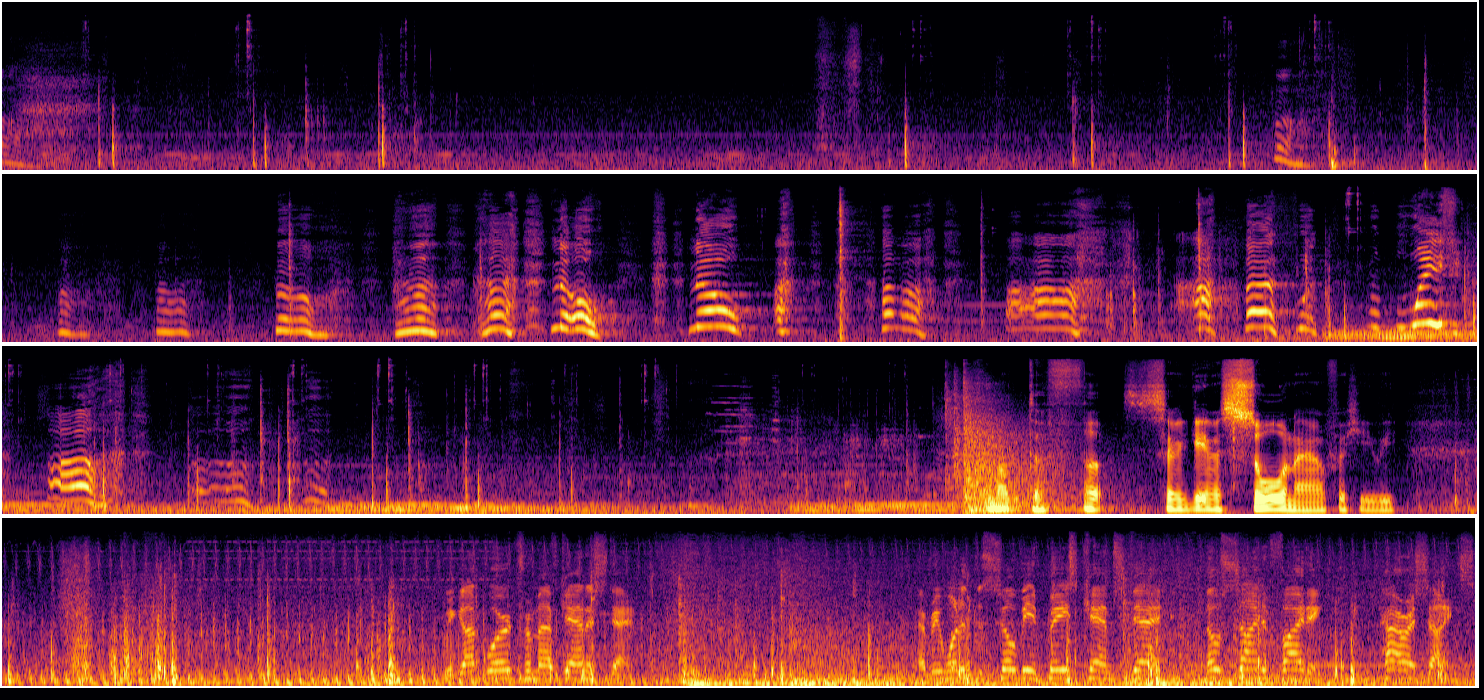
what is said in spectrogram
No! Ah, ah, no! No! Ah, ah, w- w- wait! Ah, ah, What the fuck? So a game of saw now for Huey. We got word from Afghanistan. Everyone at the Soviet base camp's dead. No sign of fighting. Parasites.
